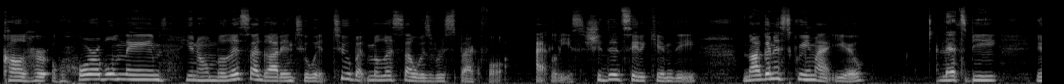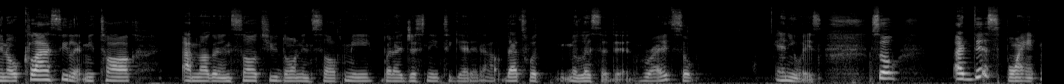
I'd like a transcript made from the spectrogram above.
called her horrible names. You know, Melissa got into it too, but Melissa was respectful, at least. She did say to Kim D, I'm not going to scream at you. Let's be, you know, classy. Let me talk. I'm not going to insult you. Don't insult me, but I just need to get it out. That's what Melissa did, right? So, anyways, so at this point,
